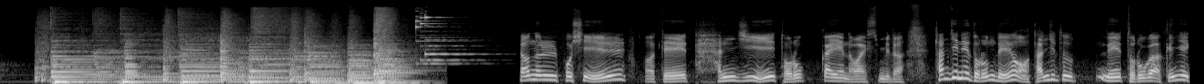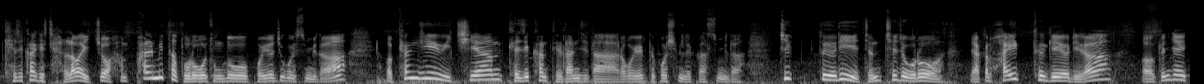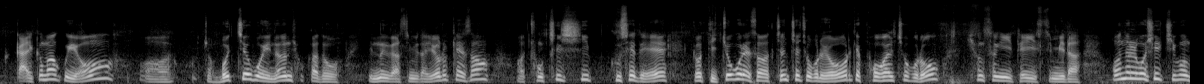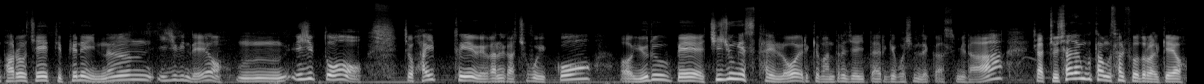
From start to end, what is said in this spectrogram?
오늘 보실 어, 대단지 도로가에 나와 있습니다. 단지 내 도로인데요. 단지 도- 내 도로가 굉장히 쾌적하게 잘 나와 있죠. 한 8m 도로 정도 보여지고 있습니다. 어, 평지에 위치한 쾌적한 대단지다라고 이렇게 보시면 될 것 같습니다. 집들이 전체적으로 약간 화이트 계열이라 어, 굉장히 깔끔하고요. 어, 좀 멋져 보이는 효과도 있는 것 같습니다. 이렇게 해서 어, 총 79세대 요 뒤쪽으로 해서 전체적으로 이렇게 포괄적으로 형성이 되어 있습니다. 오늘 보실 집은 바로 제 뒤편에 있는 이 집인데요. 음, 이 집도 저 화이트의 외관을 갖추고 있고 어, 유럽의 지중해 스타일로 이렇게 만들어져 있다 이렇게 보시면 될 것 같습니다. 자 주차장부터 한번 살펴보도록 할게요.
